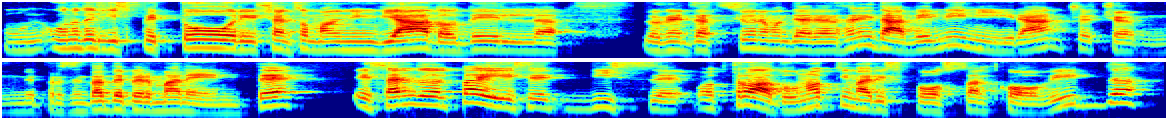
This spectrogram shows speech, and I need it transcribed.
un, uno degli ispettori, cioè insomma un inviato dell'Organizzazione Mondiale della Sanità venne in Iran, cioè, cioè un rappresentante permanente, e salendo dal paese disse ho trovato un'ottima risposta al Covid,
